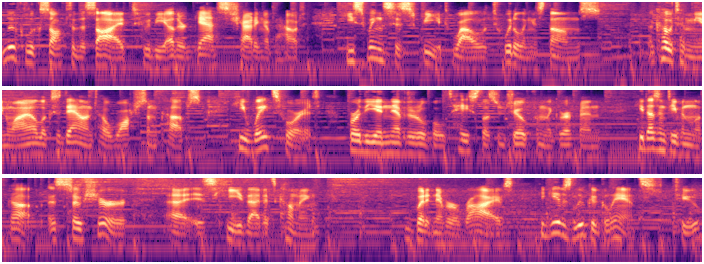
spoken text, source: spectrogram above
Luke looks off to the side to the other guests chatting about. He swings his feet while twiddling his thumbs. Kota, meanwhile, looks down to wash some cups. He waits for it, for the inevitable tasteless joke from the griffin. He doesn't even look up, so sure uh, is he that it's coming. But it never arrives. He gives Luke a glance, two,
